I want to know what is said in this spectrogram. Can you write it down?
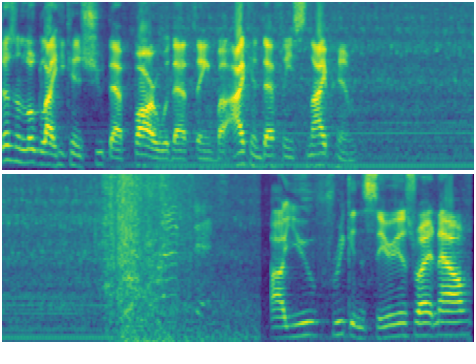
Doesn't look like he can shoot that far with that thing, but I can definitely snipe him. Are you freaking serious right now?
